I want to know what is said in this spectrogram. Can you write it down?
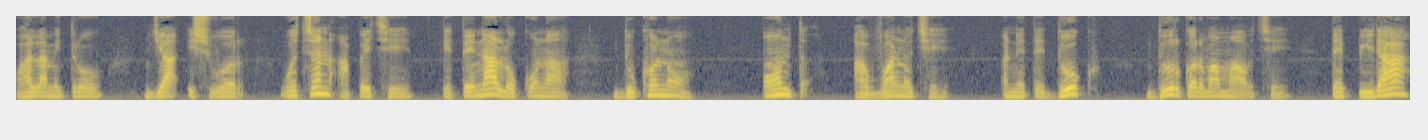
વહાલા મિત્રો, જ્યાં ઈશ્વર વચન આપે છે કે તેના લોકોના દુઃખોનો અંત આવવાનો છે અને તે દુઃખ દૂર કરવામાં આવશે, તે પીડા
